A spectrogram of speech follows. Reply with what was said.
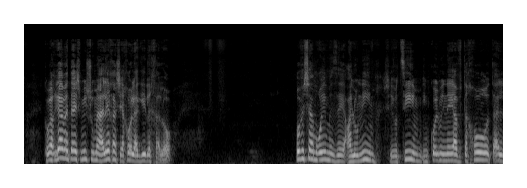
כלומר, גם אתה יש מישהו מעליך שיכול להגיד לך לא. פה ושם רואים איזה עלונים שיוצאים עם כל מיני הבטחות על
